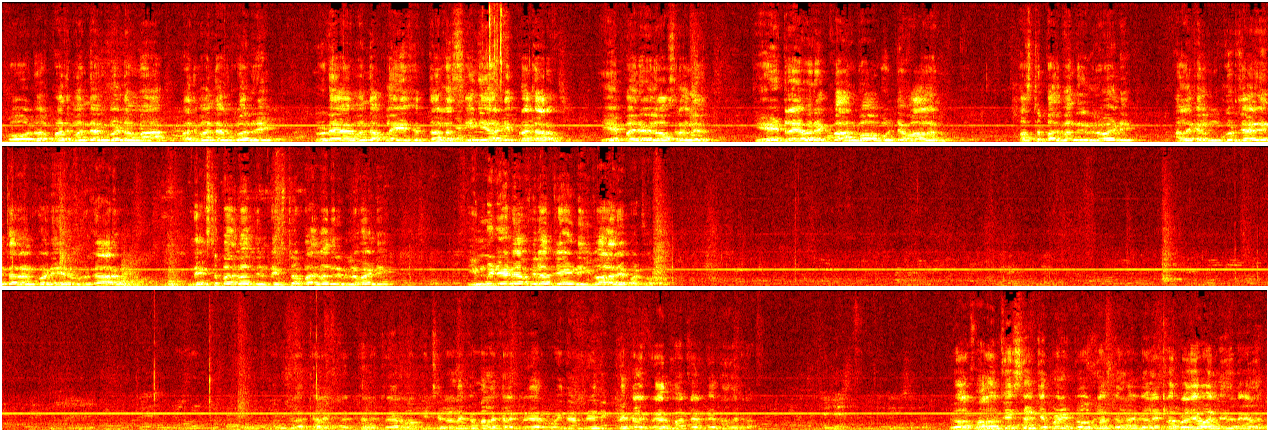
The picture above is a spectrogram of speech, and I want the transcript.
కోవిడ్ పది మంది అనుకోండి అమ్మా పది మంది అనుకోండి నూట యాభై మంది అప్లై చేసిన దాంట్లో సీనియారిటీ ప్రకారం ఏ పైరవీలు అవసరం లేదు. ఏ డ్రైవర్ ఎక్కువ అనుభవం ఉంటే వాళ్ళను. ఫస్ట్ పది మందిని పిలవండి అలాగే ముగ్గురు జాయిన్ అవుతారు అనుకోండి ఏడుగురు కారు. నెక్స్ట్ పది మంది నెక్స్ట్ పది మందిని పిలవండి. ఇమ్మీడియట్గా ఫిలప్ చేయండి ఇవాళ రేపట్లో. ఇలా కలెక్టర్ కలెక్టర్ గారు పంపించారన్నాక మళ్ళీ కలెక్టర్ గారు పోయిందంటే ఇప్పుడే కలెక్టర్ గారు మాట్లాడిపోయారు నా దగ్గర. ఇవాళ ఫాలో చేసిన చెప్పండి టోల్ క్లాస్ కదా ఇవాళ ఎట్లా ప్రజావాణి లేదు కదా.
